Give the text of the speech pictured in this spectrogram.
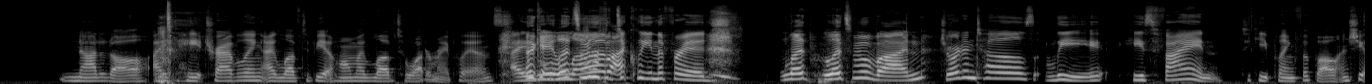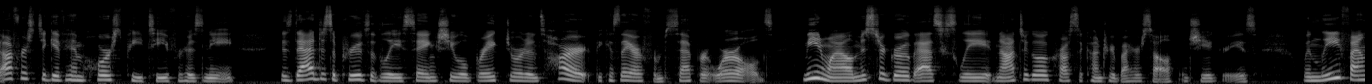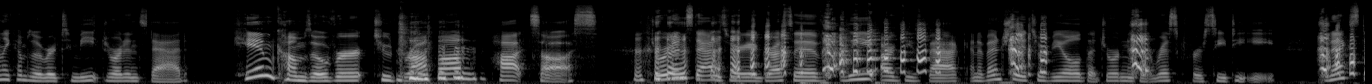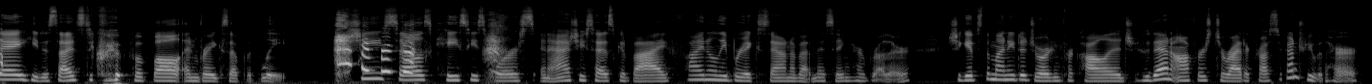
Not at all. I hate traveling. I love to be at home. I love to water my plants. I Okay, let's love move to clean the fridge. Let Let's move on. Jordan tells Lee he's fine to keep playing football, and she offers to give him horse PT for his knee. His dad disapproves of Lee, saying she will break Jordan's heart because they are from separate worlds. Meanwhile, Mr. Grove asks Lee not to go across the country by herself, and she agrees. When Lee finally comes over to meet Jordan's dad, Kim comes over to drop off hot sauce. Jordan's dad is very aggressive. Lee argues back, and eventually it's revealed that Jordan is at risk for CTE. The next day, he decides to quit football and breaks up with Lee. She sells Casey's horse, and as she says goodbye, finally breaks down about missing her brother. She gives the money to Jordan for college, who then offers to ride across the country with her.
